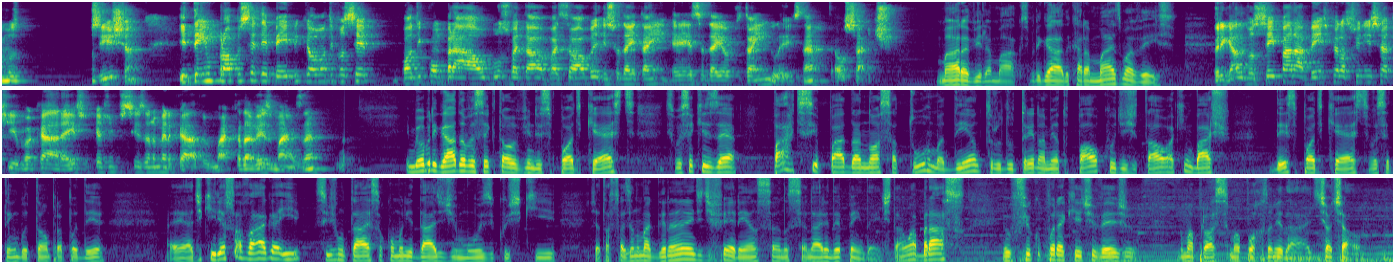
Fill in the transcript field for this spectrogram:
Musician. E tem o próprio CD Baby, que é onde você pode comprar álbuns, vai, tá, vai ser o álbum, isso daí tá em, esse daí é o que está em inglês, né? É o site. Maravilha, Marcos. Obrigado, cara, mais uma vez. Obrigado você e parabéns pela sua iniciativa, cara. É isso que a gente precisa no mercado, cada vez mais, né? E meu obrigado a você que está ouvindo esse podcast. Se você quiser participar da nossa turma dentro do treinamento Palco Digital, aqui embaixo desse podcast você tem um botão para poder é, adquirir a sua vaga e se juntar a essa comunidade de músicos que já está fazendo uma grande diferença no cenário independente. Tá? Um abraço, eu fico por aqui te vejo numa próxima oportunidade. Tchau, tchau.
